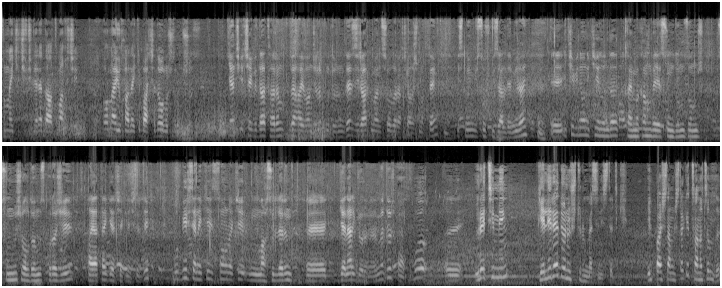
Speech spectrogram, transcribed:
Sonraki çiftçilere dağıtmak için. Onlar yukarıdaki bahçede oluşturmuşuz. Genç İlçe Gıda Tarım ve Hayvancılık Müdürlüğü'nde ziraat mühendisi olarak çalışmaktayım. İsmim Yusuf Güzel Demiray. Ee, 2012 yılında Kaymakam Bey'e sunduğumuz olmuş, sunmuş olduğumuz projeyi hayata gerçekleştirdik. Bu bir seneki sonraki mahsullerin e, genel görünümüdür. Bu e, üretimin gelire dönüştürülmesini istedik. İlk başlangıçtaki tanıtımdı.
